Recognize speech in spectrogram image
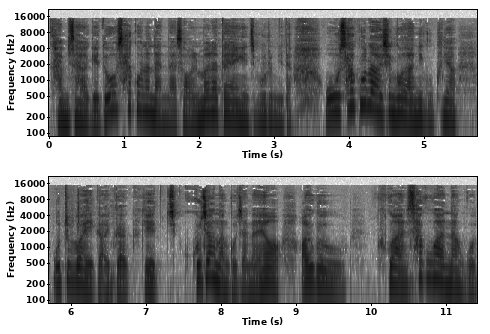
감사하게도 사고는 안 나서 얼마나 다행인지 모릅니다. 오, 사고 나신 건 아니고 그냥 오토바이가, 그러니까 그게 고장 난 거잖아요. 아이고, 그거 안, 사고가 안 나고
